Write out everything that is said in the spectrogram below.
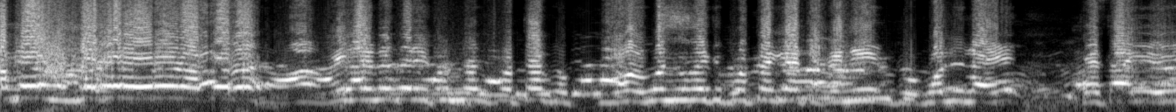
বিদ্যালয় केली. वनविभागाची पुस्तक या ठिकाणी बोललेलं आहे. त्याचा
